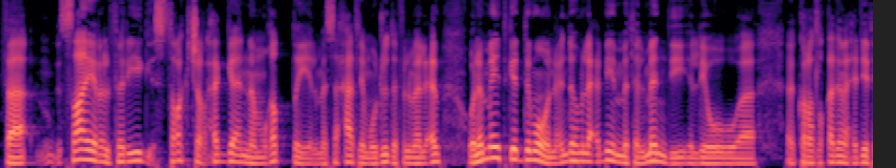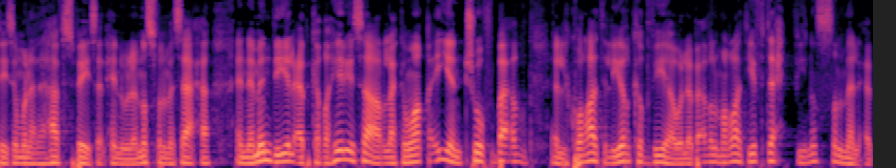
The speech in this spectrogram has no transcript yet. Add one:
فصاير الفريق structure حقه إنه مغطي المساحات اللي موجودة في الملعب. ولما يتقدمون عندهم لاعبين مثل مندي اللي هو آه، كرة القدم الحديثة يسمونها ال half space الحين ولا نصف المساحة. إن مندي يلعب كظهير يسار لكن واقعيا تشوف بعض الكرات اللي يركض فيها ولا بعض المرات يفتح في نص الملعب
